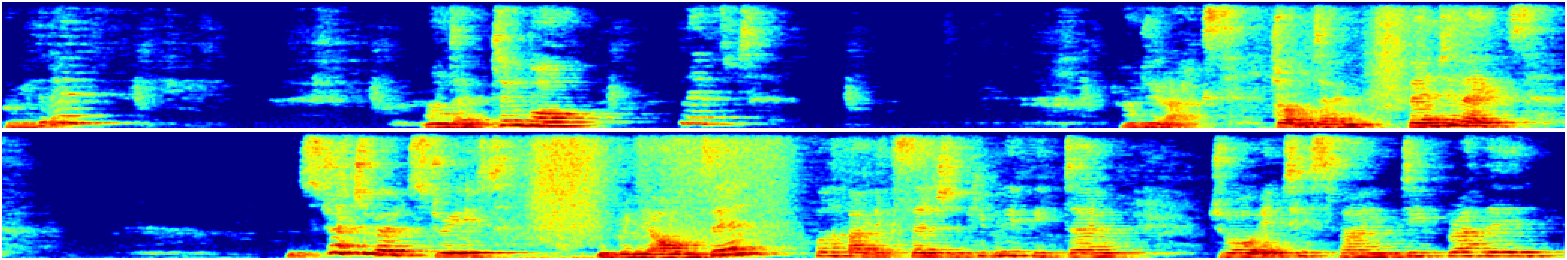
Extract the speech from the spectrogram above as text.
breathe it in. And out. Two more. Lift. And relax. Drop them down. Bend your legs. And stretch them out straight. And bring your arms in. Full back extension, keeping your feet down. Draw into your spine. Deep breath in.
